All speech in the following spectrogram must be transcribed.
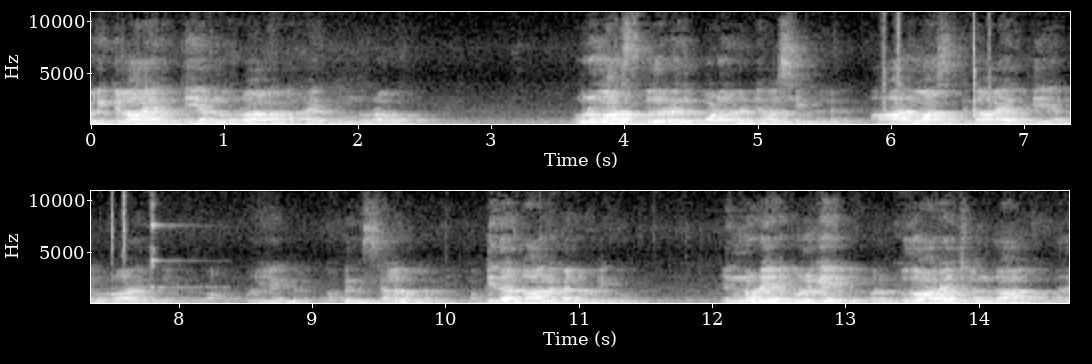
ஒரு கிலோ ஆயிரத்தி இரநூறுவா ஆயிரத்தி முந்நூறுரூவா வரும் ஒரு மாசத்துக்கு ஒரு தடவை இதை போட வேண்டிய அவசியம் இல்லை. ஆறு மாசத்துக்கு ஆயிரத்தி இரநூறுவா ஆயிரத்தி ஐநூறுரூவா ஒரு ஏக்கருக்கு அப்போ இது செலவு கம்மி. அப்படிதான் நாங்க கண்டுபிடிப்போம். என்னுடைய கொள்கை ஒரு புது ஆராய்ச்சி வந்தால் அது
